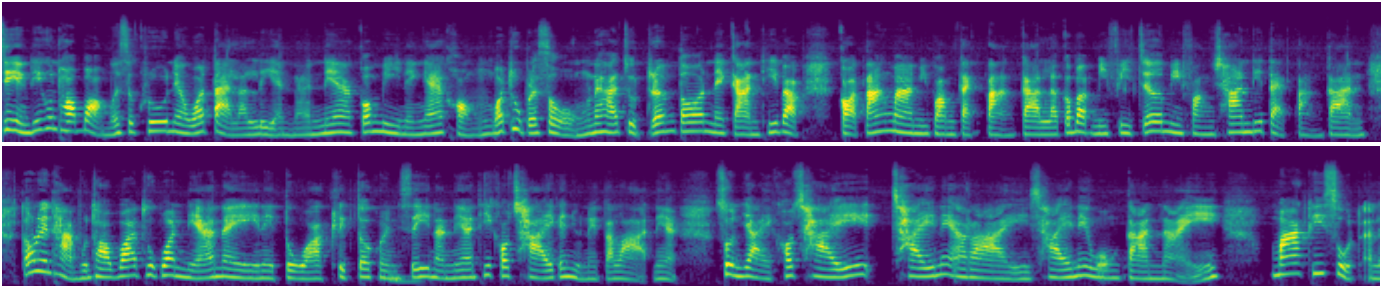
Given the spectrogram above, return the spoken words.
จริงๆอย่างที่คุณท็อปบอกเมื่อสักครู่เนี่ยว่าแต่ละเหรียญนั้นเนี่ยก็มีในแง่ของวัตถุประสงค์นะคะ จุดเริ่มต้นในการที่แบบก่อตั้งมามีความแตกต่างกัน แล้วก็แบบมี feature มีฟังก์ชันที่แตกต่างกัน ต้องเรียนถามคุณท็อปว่าทุกวันเนี้ยในในตัวคริปโตเคอเรนซีนั้นเนี่ยที่เขาใช้กันอยู่ในตลาดเนี่ยส่วนใหญ่เขาใช้ใช้ในอะไร ใช้ในวงการไหน มากที่สุดอะไร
